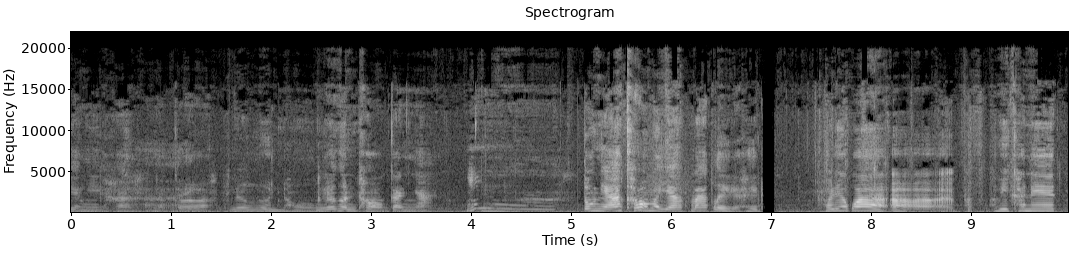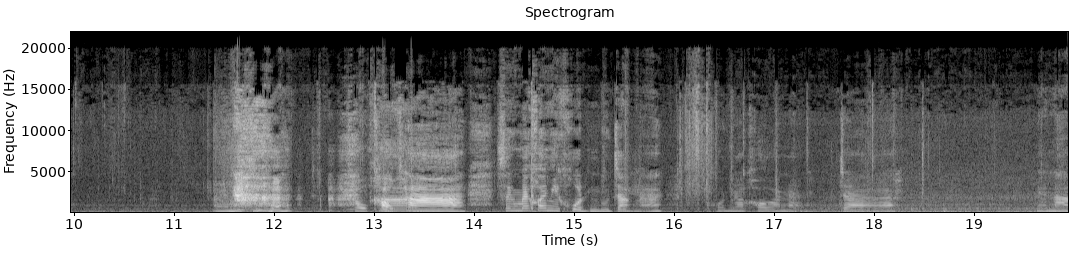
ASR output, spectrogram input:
อย่างนี้ค่ะ แล้วก็เรื่องเงินทอง เรื่องเงินทองกันงานตรงเนี้ยเข้ามายากมากเลยเดี๋ยวให้ดู เขาเรียกว่าอ่าพระพระพิคเนตอะไรนะเขาเขาคา ซึ่งไม่ค่อยมีคนรู้จักนะ คนนครอะ จะแนะนำ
